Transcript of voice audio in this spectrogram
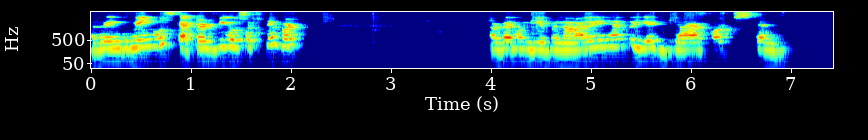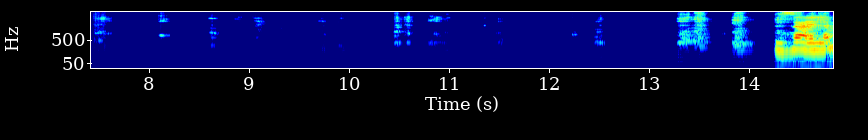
रिंग में ही हो स्कैटर्ड भी हो सकते हैं अगर हम ये बना रहे हैं तो ये जैकॉट stem xylem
